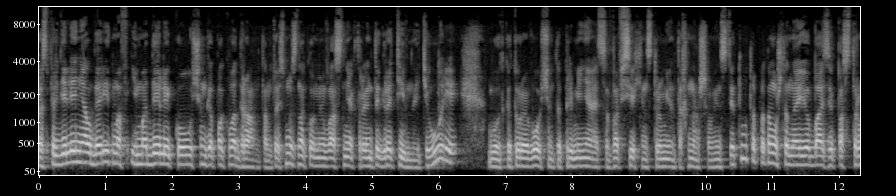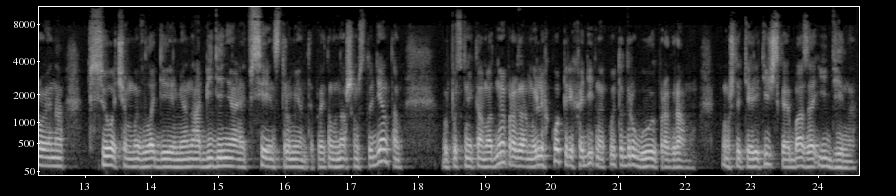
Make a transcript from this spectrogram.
распределение алгоритмов и моделей коучинга по квадрантам. То есть мы знакомим вас с некоторой интегративной теорией, вот, которая, в общем-то, применяется во всех инструментах нашего института, потому что на ее базе построено все, чем мы владеем, и она объединяет все инструменты. Поэтому нашим студентам, выпускникам одной программы легко переходить на какую-то другую программу, потому что теоретическая база едина.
